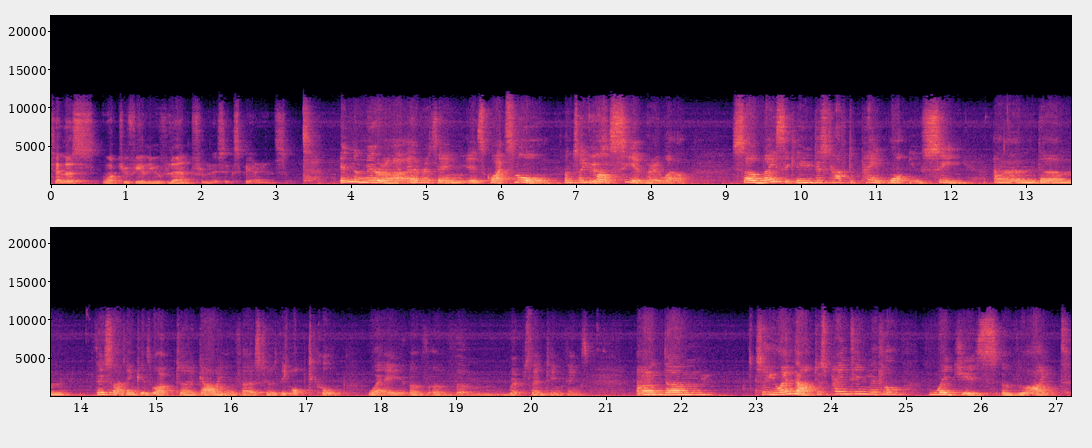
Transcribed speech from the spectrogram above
tell us what you feel you've learned from this experience. in the mirror everything is quite small and so you Yes. can't see it very well so basically you just have to paint what you see and um, this i think is what uh, Gowing refers to as the optical way of, of um, representing things and um, so you end up just painting little wedges of light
